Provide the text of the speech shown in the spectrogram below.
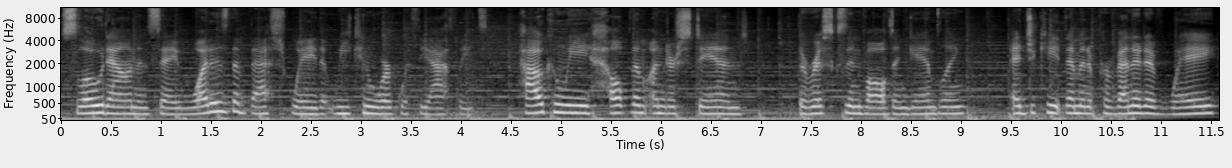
slow down and say, what is the best way that we can work with the athletes? How can we help them understand the risks involved in gambling, educate them in a preventative way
